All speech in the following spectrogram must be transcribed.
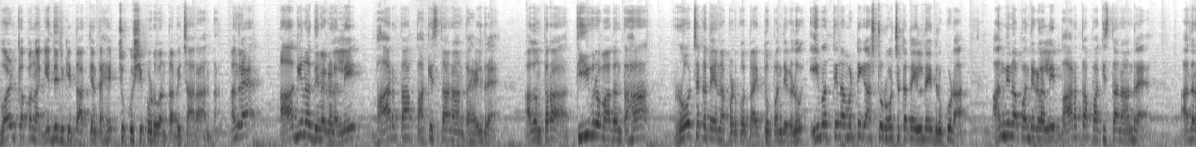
ವರ್ಲ್ಡ್ ಕಪ್ ಅನ್ನ ಗೆದ್ದಿದ್ದಕ್ಕಿಂತ ಅತ್ಯಂತ ಹೆಚ್ಚು ಖುಷಿ ಕೊಡುವಂತ ವಿಚಾರ ಅಂತ. ಅಂದ್ರೆ ಆಗಿನ ದಿನಗಳಲ್ಲಿ ಭಾರತ ಪಾಕಿಸ್ತಾನ ಅಂತ ಹೇಳಿದ್ರೆ ಅದೊಂಥರ ತೀವ್ರವಾದಂತಹ ರೋಚಕತೆಯನ್ನ ಪಡ್ಕೋತಾ ಇತ್ತು ಪಂದ್ಯಗಳು. ಇವತ್ತಿನ ಮಟ್ಟಿಗೆ ಅಷ್ಟು ರೋಚಕತೆ ಇಲ್ಲದೆ ಇದ್ರೂ ಕೂಡ ಅಂದಿನ ಪಂದ್ಯಗಳಲ್ಲಿ ಭಾರತ, ಪಾಕಿಸ್ತಾನ ಅಂದರೆ ಅದರ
